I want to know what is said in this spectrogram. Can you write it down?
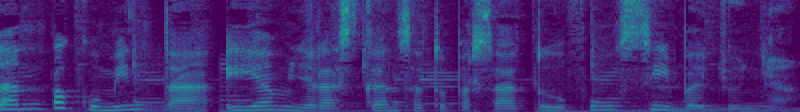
Tanpa kuminta, ia menjelaskan satu persatu fungsi bajunya.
